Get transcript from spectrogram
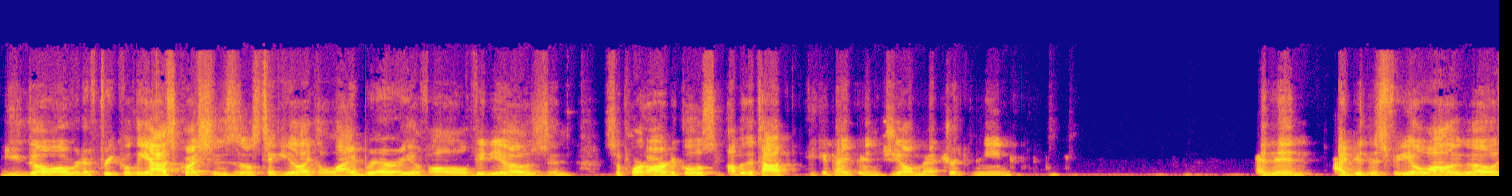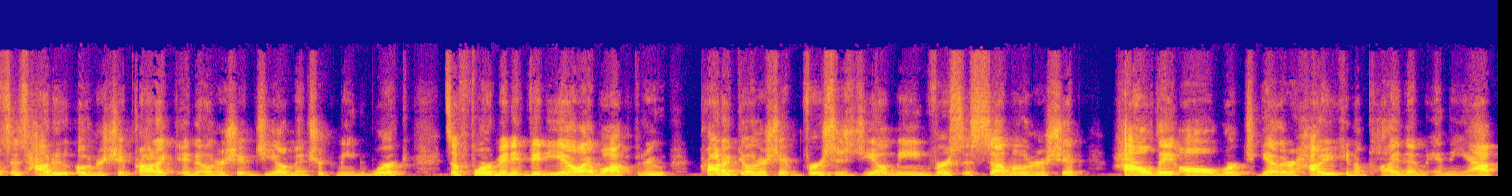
you go over to frequently asked questions. It'll take you like a library of all videos and support articles. Up at the top, you can type in geometric mean and then I did this video a while ago. It says, How do ownership, product, and ownership geometric mean work? It's a four minute video. I walk through product ownership versus geo mean versus sum ownership, how they all work together, how you can apply them in the app.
